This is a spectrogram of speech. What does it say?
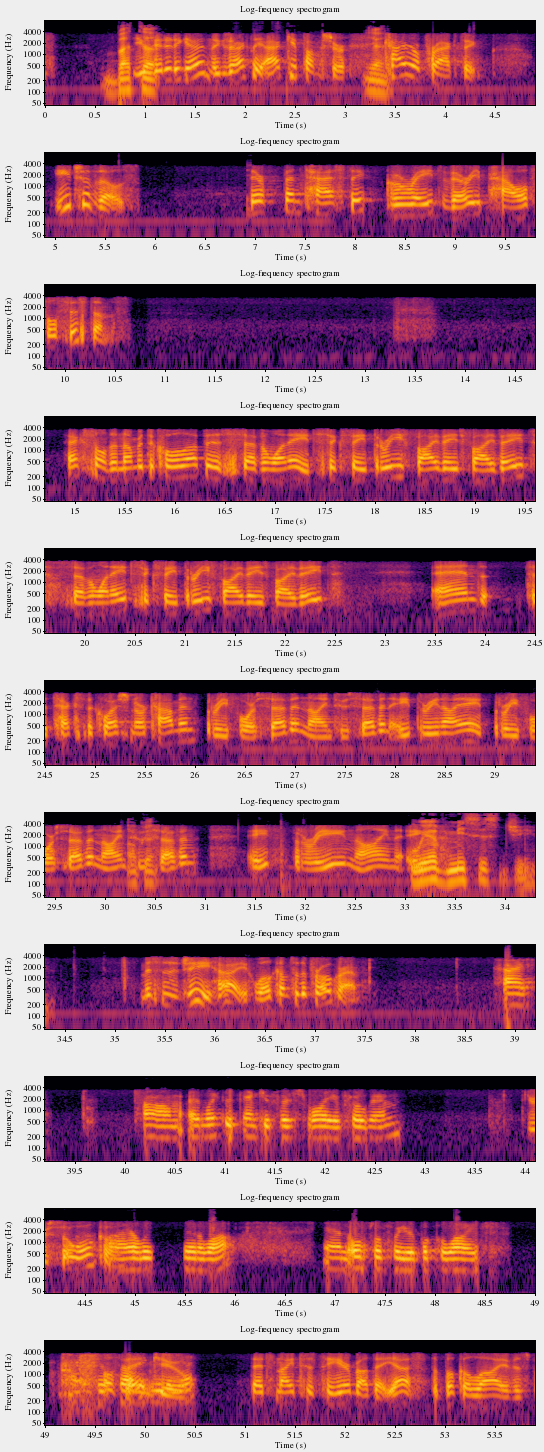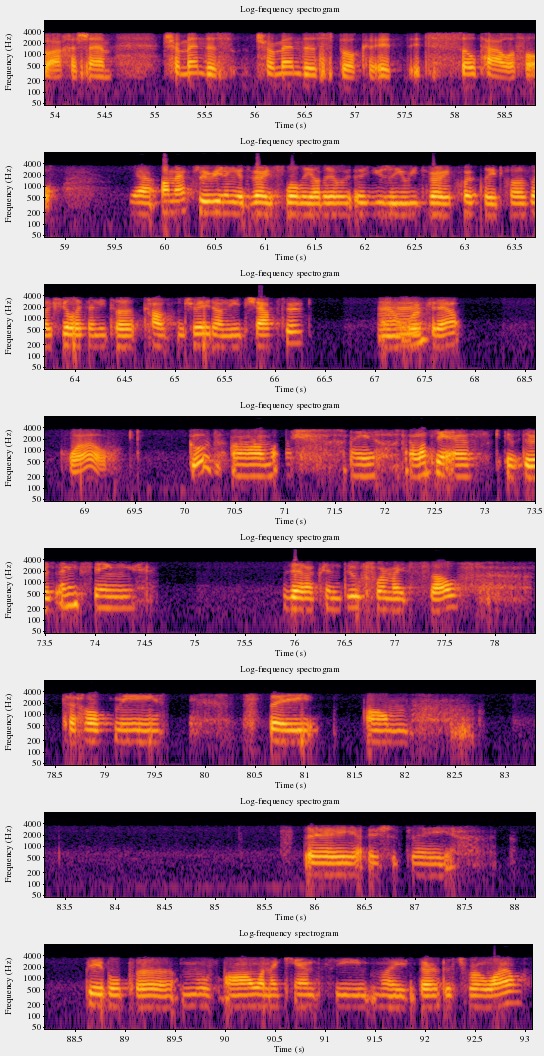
But you uh, hit it again. Exactly. Acupuncture, Yeah. chiropractic, each of those. They're fantastic, great, very powerful systems. Excellent. The number to call up is 718-683-5858, 718-683-5858, and to text the question or comment, 347-927-8398, 347-927-8398. we have Mrs. G. Mrs. G, hi. Welcome to the program. Hi. Um, I'd like to thank you first of all your program. You're so welcome. I to it a lot, and also for your book Alive. Oh, thank you. It. That's nice to to hear about that. Yes, the book Alive is Baruch Hashem. Tremendous, tremendous book. It it's so powerful. Yeah, I'm actually reading it very slowly. Although I usually read very quickly because I feel like I need to concentrate on each chapter and Mhm. work it out. Wow. Good. Um, I I want to ask if there's anything that I can do for myself to help me stay um stay I should say be able to move on when I can't see my therapist for a while.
